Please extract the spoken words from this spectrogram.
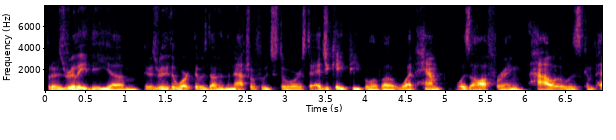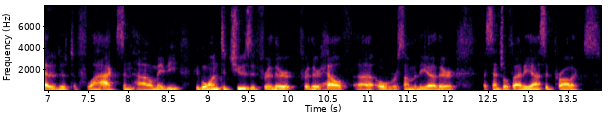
But it was really the um, it was really the work that was done in the natural food stores to educate people about what hemp was offering, how it was competitive to flax, and how maybe people wanted to choose it for their for their health uh, over some of the other essential fatty acid products.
